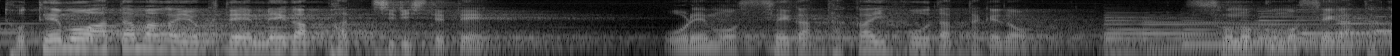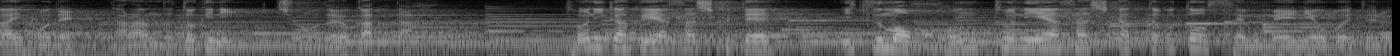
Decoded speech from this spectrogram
とても頭が良くて目がパッチリしてて俺も背が高い方だったけどその子も背が高い方で並んだ時にちょうどよかった。とにかく優しくていつも本当に優しかったことを鮮明に覚えてる。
